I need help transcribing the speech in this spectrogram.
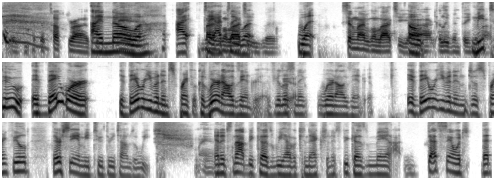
that's a, tough drive. I know. Man. I Tay, I tell you what. You, what? said I'm not even gonna lie to you. Oh, I, have really been thinking. Me too. It. If they were, if they were even in Springfield, because we're in Alexandria. If you're listening, yeah. we're in Alexandria. If they were even in just Springfield, they're seeing me two, three times a week. man. And it's not because we have a connection. It's because man, that sandwich that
